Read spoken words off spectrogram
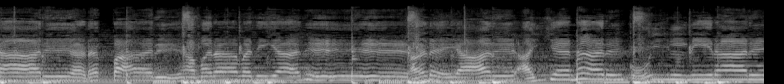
அட்டாறு அடப்பாறு அமராவதியாறு அடையாறு ஐயனாறு கோயில் நீராறு.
